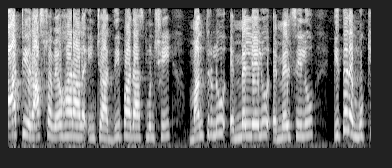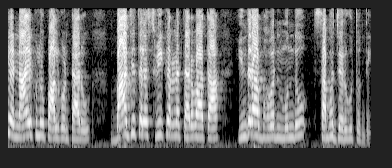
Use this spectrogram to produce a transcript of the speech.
party రాష్ట్ర వ్యవహారాల ఇన్ఛార్జ్ దీపాదాస్ మున్షి మంత్రులు ఎమ్మెల్యేలు ఎమ్మెల్సీలు ఇతర ముఖ్య నాయకులు పాల్గొంటారు. బాధ్యతల స్వీకరణ తర్వాత ఇందిరాభవన్ ముందు సభ జరుగుతుంది.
